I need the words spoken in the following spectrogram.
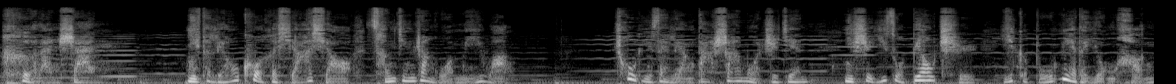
贺兰山，你的辽阔和狭小曾经让我迷惘。矗立在两大沙漠之间，你是一座标尺，一个不灭的永恒。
